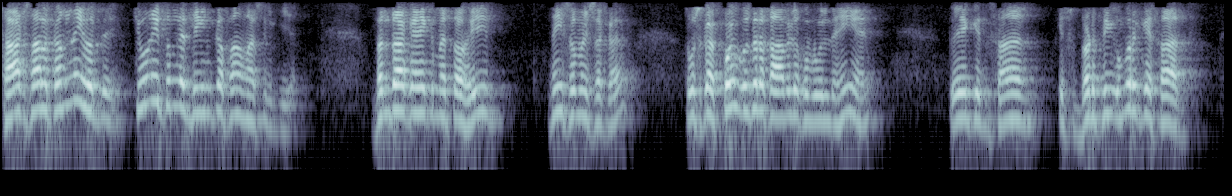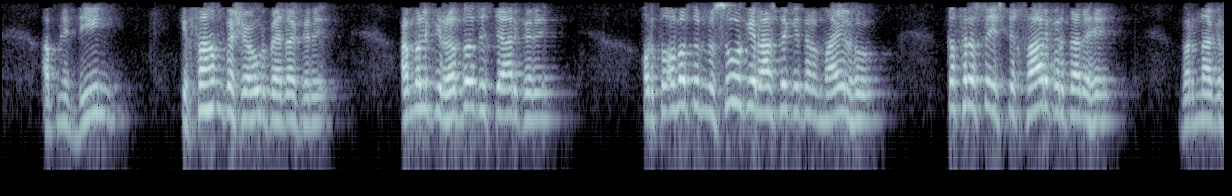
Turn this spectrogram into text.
ساٹھ سال کم نہیں ہوتے، کیوں نہیں تم نے دین کا فہم حاصل کیا؟ بندہ کہے کہ میں توحید نہیں سمجھ سکا، تو اس کا کوئی عذر قابل قبول نہیں ہے۔ تو ایک انسان اس بڑھتی عمر کے ساتھ اپنے دین کے فہم کا شعور پیدا کرے، عمل کی ربت اختیار کرے، اور توبت النسوح کے راستے کی طرف مائل ہو، کثرت سے استغفار کرتا رہے، ورنہ اگر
